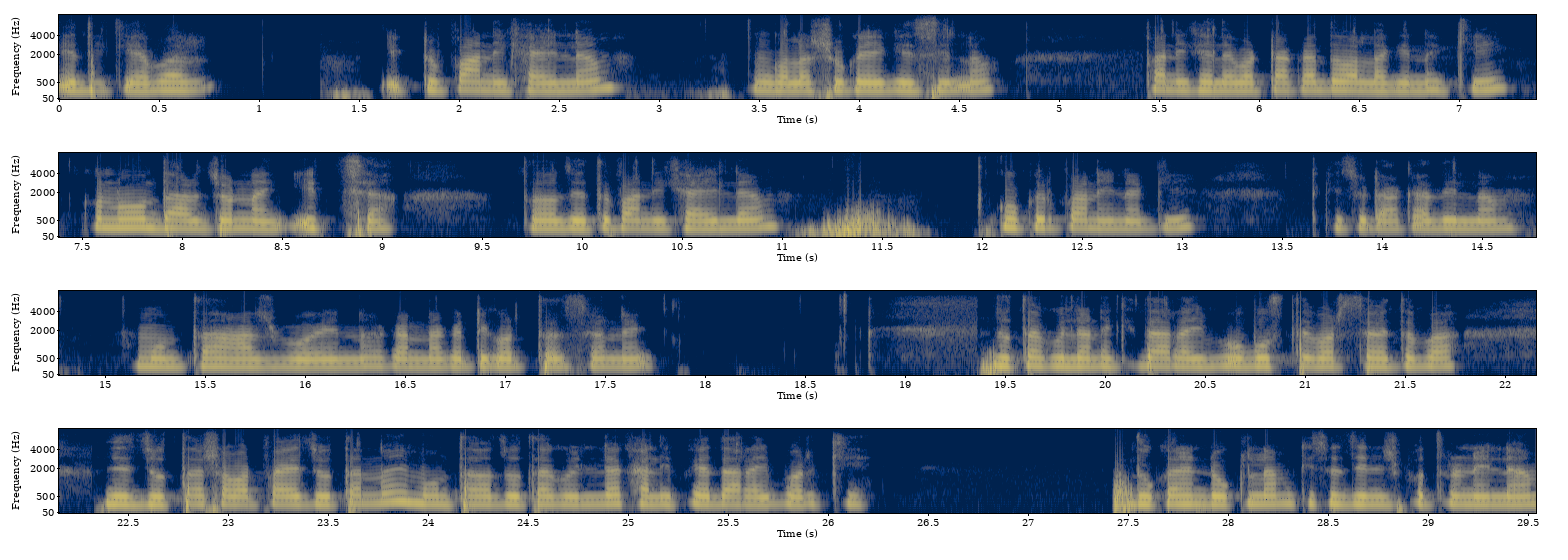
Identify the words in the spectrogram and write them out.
এদিকে আবার একটু পানি খাইলাম, গলা শুকিয়ে গেছিল। পানি খাইলে আবার টাকা দেওয়া লাগে নাকি? কোনো ধার্য নাই, ইচ্ছা। তো যেহেতু পানি খাইলাম, কূপের পানি নাকি, কিছু টাকা দিলাম। মনটা আসবোই না, কান্নাকাটি করতেছে অনেক। জুতা খুললে নাকি দাঁড়াইবো, বুঝতে পারছে হয়তো বা যে জুতা, সবার পায়ে জুতা নাই মনটা জুতা খুললে খালি পায়ে দাঁড়াইবো আর কি। দোকানে ঢুকলাম, কিছু জিনিসপত্র নিলাম,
